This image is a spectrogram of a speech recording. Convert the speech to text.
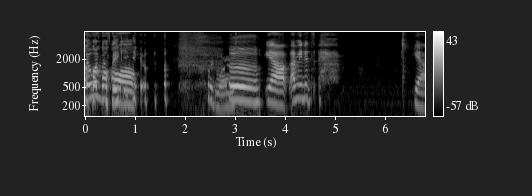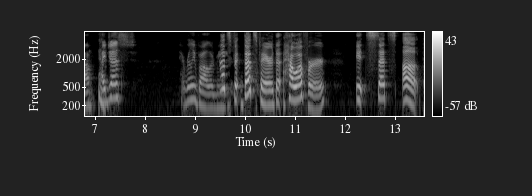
no one was making you. Poor dwarves. Uh, yeah I mean it's yeah I just it really bothered me. That's fa- that's fair that however it sets up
